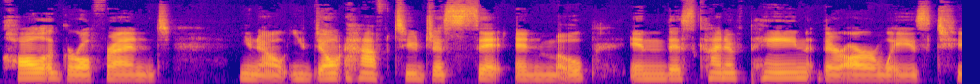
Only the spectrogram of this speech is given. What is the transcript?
call a girlfriend. You know, you don't have to just sit and mope in this kind of pain. There are ways to,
